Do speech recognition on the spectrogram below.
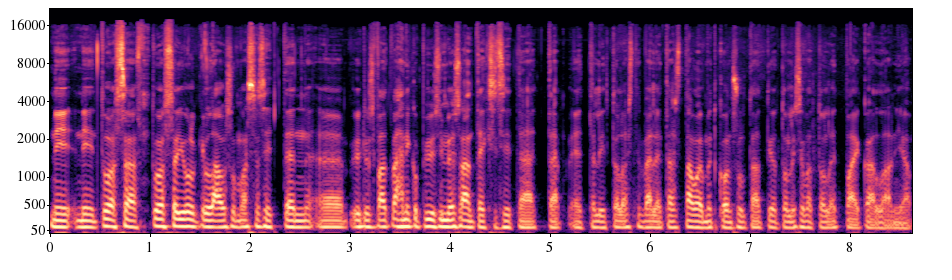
niin, niin tuossa, tuossa julkilausumassa sitten Yhdysvallat vähän niin pyysi myös anteeksi sitä, että, että liittolaisten välillä tällaiset avoimet konsultaatiot olisivat olleet paikallaan ja,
